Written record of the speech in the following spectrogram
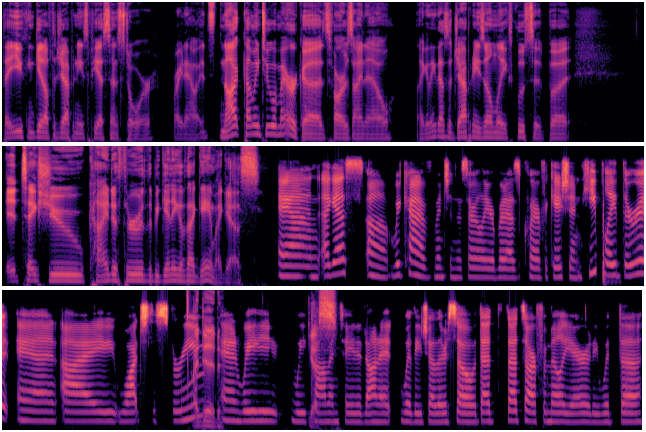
that you can get off the Japanese PSN store right now. It's not coming to America as far as I know. Like I think that's a Japanese only exclusive, but it takes you kind of through the beginning of that game, I guess. And I guess um, we kind of mentioned this earlier, but as a clarification, he played through it, and I watched the stream. I did. and we we Yes. commentated on it with each other. So that that's our familiarity with the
